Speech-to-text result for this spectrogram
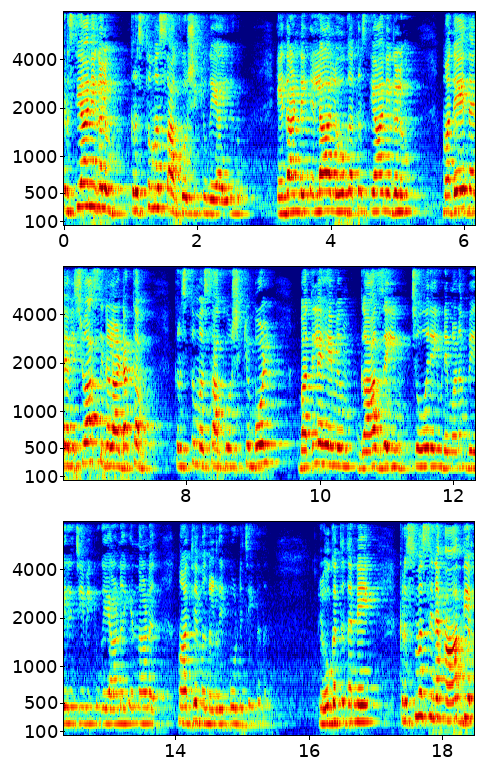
ക്രിസ്ത്യാനികളും ക്രിസ്തുമസ് ആഘോഷിക്കുകയായിരുന്നു. ഏതാണ്ട് എല്ലാ ലോക ക്രിസ്ത്യാനികളും മതേതര വിശ്വാസികളടക്കം ക്രിസ്തുമസ് ആഘോഷിക്കുമ്പോൾ ബദ്ലഹേമും ഗാസയും ചോരയുടെ മണം പേര് ജീവിക്കുകയാണ് എന്നാണ് മാധ്യമങ്ങൾ റിപ്പോർട്ട് ചെയ്തത്. ലോകത്ത് തന്നെ ക്രിസ്മസിന് ആദ്യം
